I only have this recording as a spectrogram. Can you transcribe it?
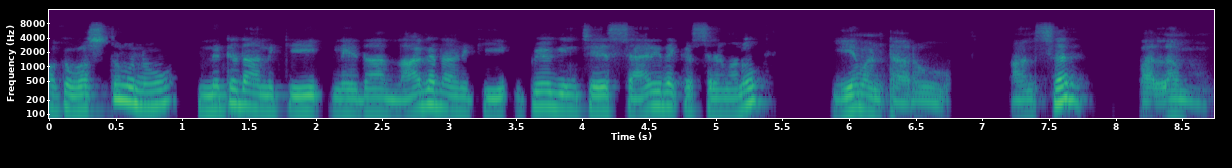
ఒక వస్తువును నెట్టడానికి లేదా లాగడానికి ఉపయోగించే శారీరక శ్రమను ఏమంటారు? ఆన్సర్ బలం.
